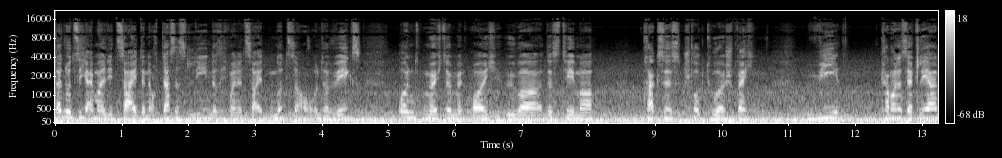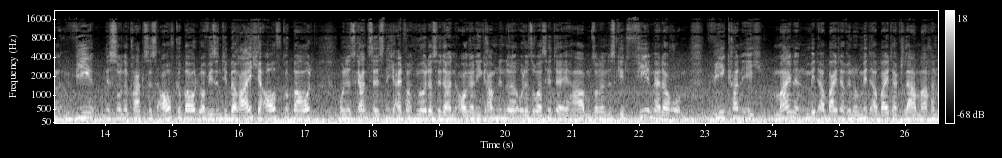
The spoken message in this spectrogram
dann nutze ich einmal die Zeit, denn auch das ist Lean, dass ich meine Zeit nutze, auch unterwegs und möchte mit euch über das Thema Praxisstruktur sprechen. Wie kann man es erklären, wie ist so eine Praxis aufgebaut oder wie sind die Bereiche aufgebaut. Und das Ganze ist nicht einfach nur, dass wir da ein Organigramm oder sowas hinterher haben, sondern es geht viel mehr darum, wie kann ich meinen Mitarbeiterinnen und Mitarbeitern klar machen,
